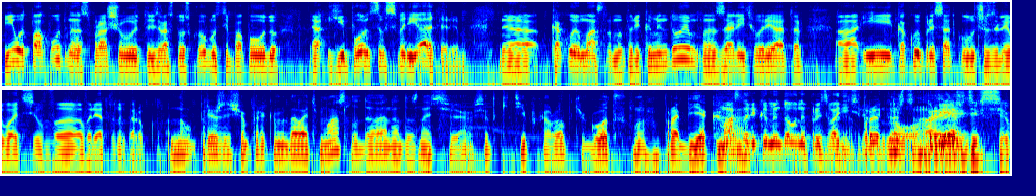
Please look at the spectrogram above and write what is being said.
И вот попутно спрашивают из Ростовской области по поводу а, японцев с вариатором. А, какое масло мы порекомендуем а, залить в вариатор, и какую присадку лучше заливать в вариаторную коробку? Ну, прежде чем порекомендовать масло, да, надо знать все-таки тип коробки, год, пробег. Масло рекомендовано производителем, Про- мне ну, кажется. а, Прежде всего.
